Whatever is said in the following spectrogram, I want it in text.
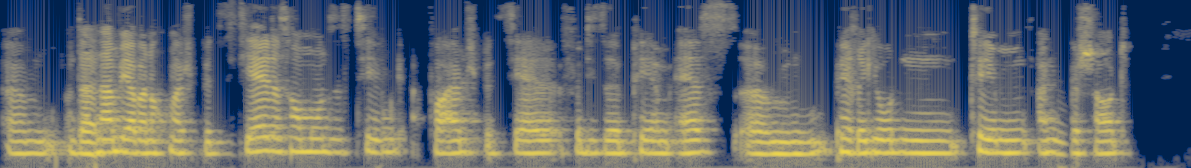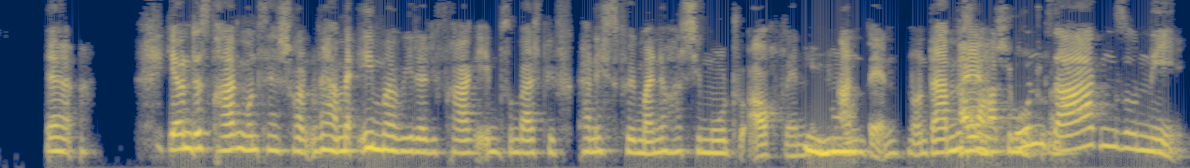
ähm, und dann haben wir aber nochmal speziell das Hormonsystem, vor allem speziell für diese PMS-Perioden-Themen ähm, angeschaut. Ja. Ja, und das fragen wir uns ja schon, wir haben ja immer wieder die Frage, eben zum Beispiel, kann ich es für meine Hashimoto auch wenden, mhm. anwenden? Und da müssen ah, ja, wir schon sagen, so, nee.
